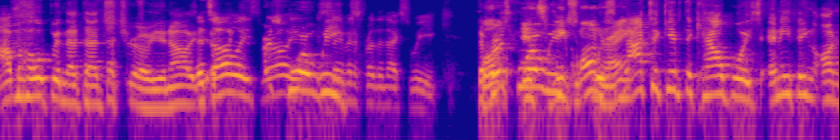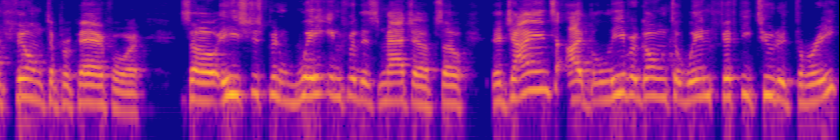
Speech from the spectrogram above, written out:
I'm hoping that that's true. You know, It's always we're First always four saving weeks. it for the next week. the Well, first four it's week weeks one, was right? not to give the Cowboys anything on film to prepare for. So he's just been waiting for this matchup. So the Giants, I believe, are going to win 52 to three.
